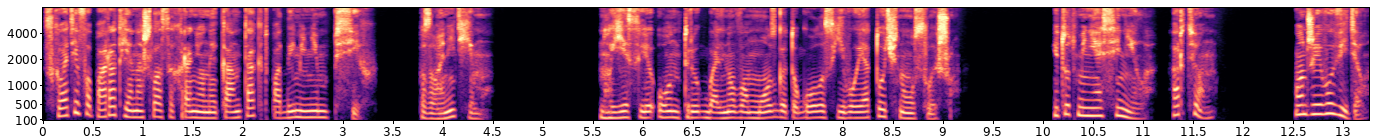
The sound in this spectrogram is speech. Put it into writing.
Схватив аппарат, я нашла сохраненный контакт под именем «Псих». Позвонить ему. Но если он трюк больного мозга, то голос его я точно услышу. И тут меня осенило. Артём. Он же его видел.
